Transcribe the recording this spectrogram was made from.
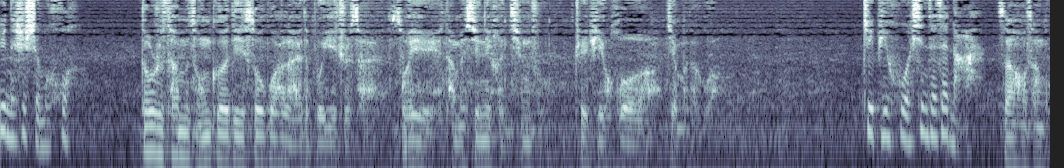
运的是什么货？都是他们从各地搜刮来的不义之财，所以他们心里很清楚，这批货见不得光。这批货现在在哪儿？三号仓库。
